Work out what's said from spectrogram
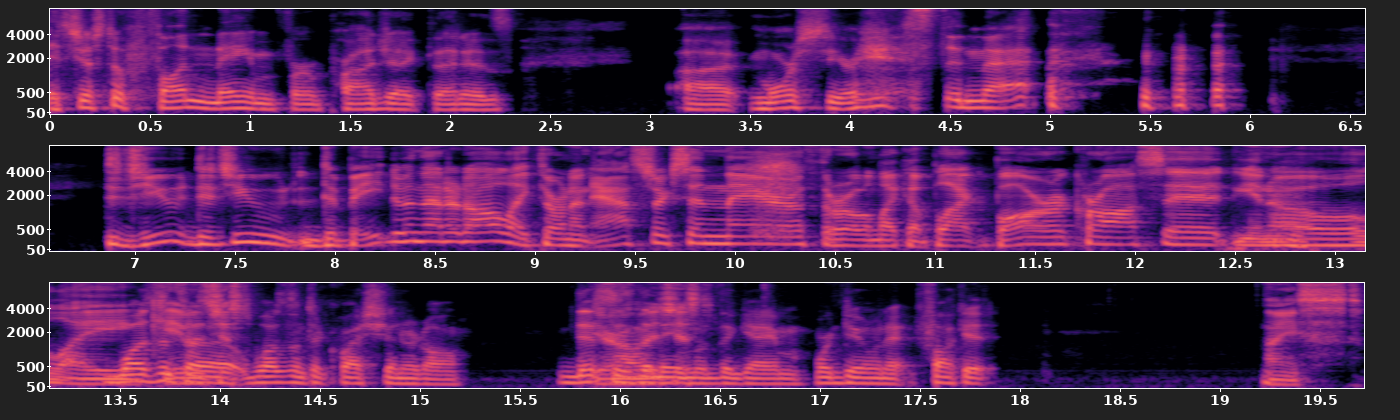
it's just a fun name for a project that is uh more serious than that. Did you did you debate doing that at all? Like throwing an asterisk in there, throwing like a black bar across it, you know, like wasn't was a just... wasn't a question at all. This is the name just... of the game. We're doing it. Fuck it. Nice.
